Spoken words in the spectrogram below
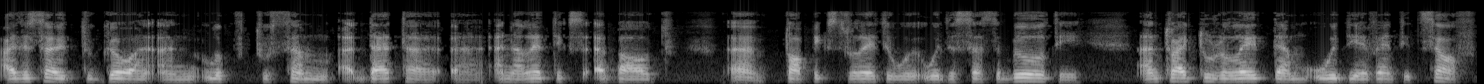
I decided to go and, look to some uh, data uh, analytics about uh, topics related with, with accessibility and try to relate them with the event itself.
